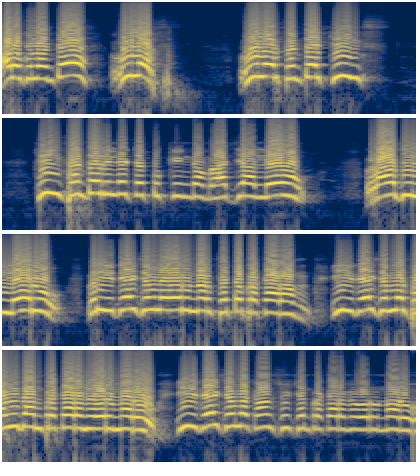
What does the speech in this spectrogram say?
పాలకులు అంటే రూలర్స్ రూలర్స్ అంటే కింగ్స్ కింగ్స్ అంటే రిలేటెడ్ టు కింగ్డమ్ రాజ్యాలు లేవు. రాజులు లేరు. మరి ఈ దేశంలో ఎవరున్నారు? చట్ట ప్రకారం. ఈ దేశంలో సంవిధానం ప్రకారం ఎవరున్నారు? ఈ దేశంలో కాన్స్టిట్యూషన్ ప్రకారం ఎవరున్నారు?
